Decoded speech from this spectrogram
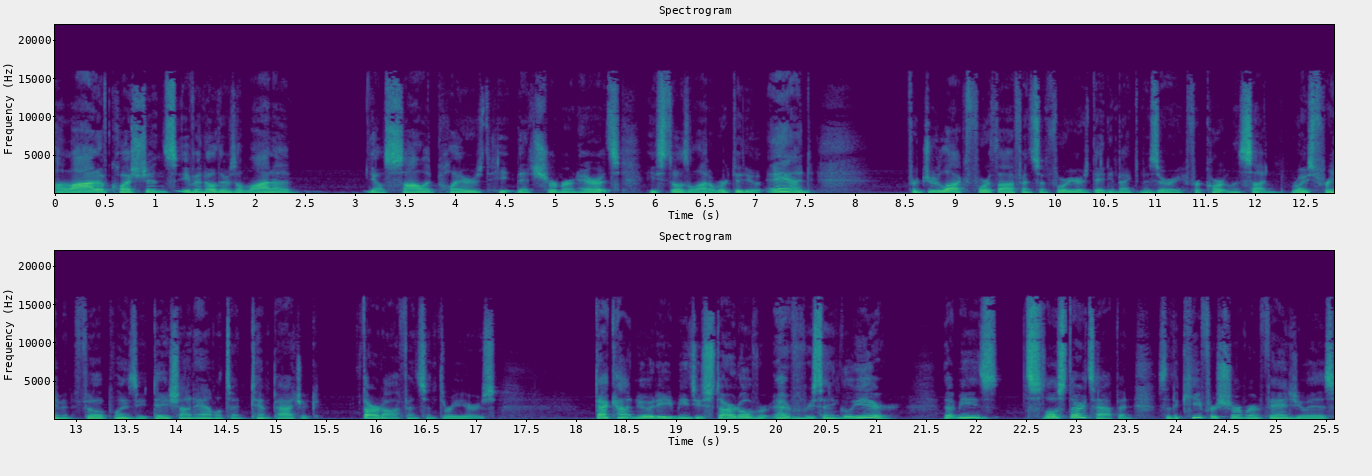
a lot of questions, even though there's a lot of you know solid players he, that Shurmur inherits, he still has a lot of work to do. And for Drew Lock, fourth offense in four years dating back to Missouri. For Courtland Sutton, Royce Freeman, Philip Lindsay, DaeSean Hamilton, Tim Patrick, third offense in three years. That continuity means you start over every single year. That means slow starts happen. So the key for Shurmur and Fangio is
